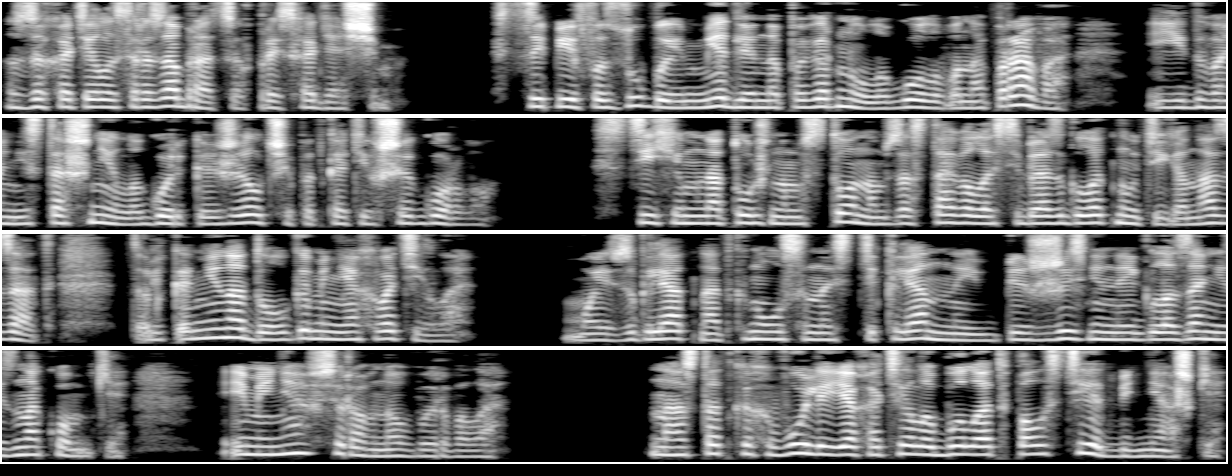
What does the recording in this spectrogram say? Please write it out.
Захотелось разобраться в происходящем. Сцепив зубы, медленно повернула голову направо и едва не стошнила горькой желчи, подкатившей горлу. С тихим натужным стоном заставила себя сглотнуть ее назад, только ненадолго меня хватило. Мой взгляд наткнулся на стеклянные, безжизненные глаза незнакомки, и меня все равно вырвало. На остатках воли я хотела было отползти от бедняжки,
